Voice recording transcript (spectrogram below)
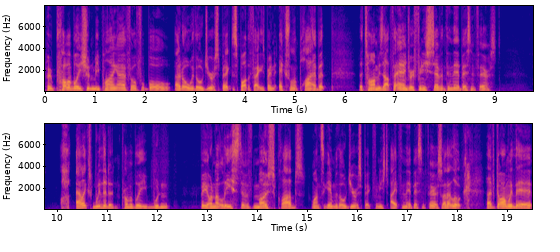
who probably shouldn't be playing AFL football at all, with all due respect, despite the fact he's been an excellent player. But the time is up for Andrew, finished seventh in their best and fairest. Oh, Alex Witherden probably wouldn't be on a list of most clubs. Once again, with all due respect, finished eighth in their best and fairest. So that look, they've gone with their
